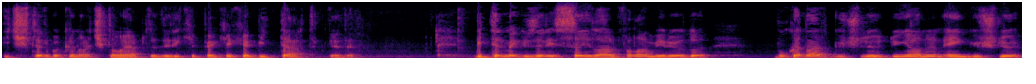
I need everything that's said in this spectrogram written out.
İçişleri Bakanı açıklama yaptı. Dedi ki PKK bitti artık dedi. Bitirmek üzereyiz. Sayılar falan veriyordu. Bu kadar güçlü, dünyanın en güçlü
